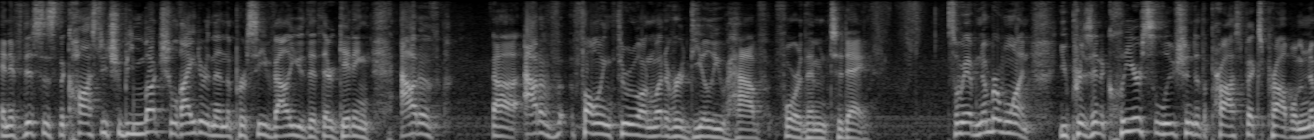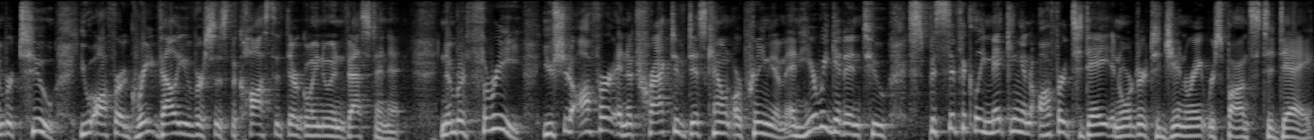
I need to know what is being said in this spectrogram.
And if this is the cost it should be much lighter than the perceived value that they're getting out of uh, out of following through on whatever deal you have for them today So we have number one, you present a clear solution to the prospect's problem. Number two, you offer a great value versus the cost that they're going to invest in it. Number three, you should offer an attractive discount or premium. And here we get into specifically making an offer today in order to generate response today.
